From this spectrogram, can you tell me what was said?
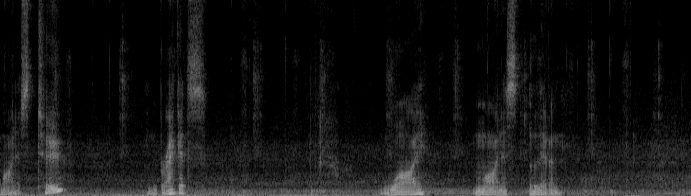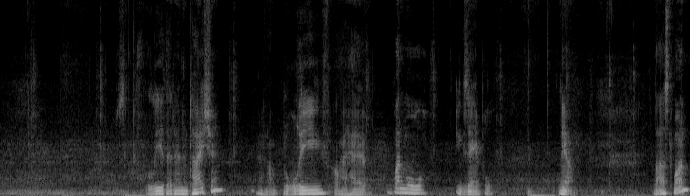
minus 2 in brackets y minus 11. Just clear that annotation and I believe I have one more example. Now, last one.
